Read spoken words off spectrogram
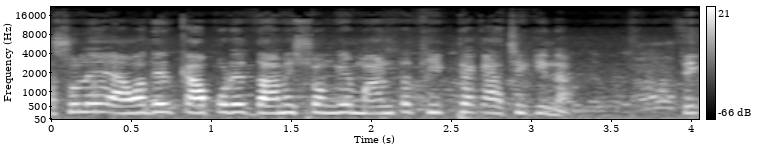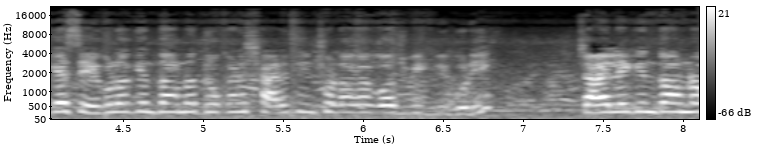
আসলে আমাদের কাপড়ের দামের সঙ্গে মানটা ঠিকঠাক আছে কিনা। ঠিক আছে, এগুলো কিন্তু আমরা দোকানে সাড়ে তিনশো টাকা গজ বিক্রি করি। চাইলে কিন্তু আমরা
